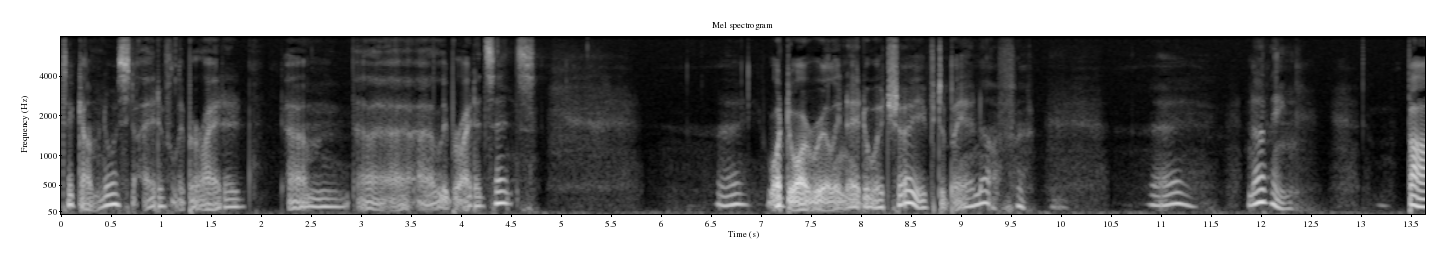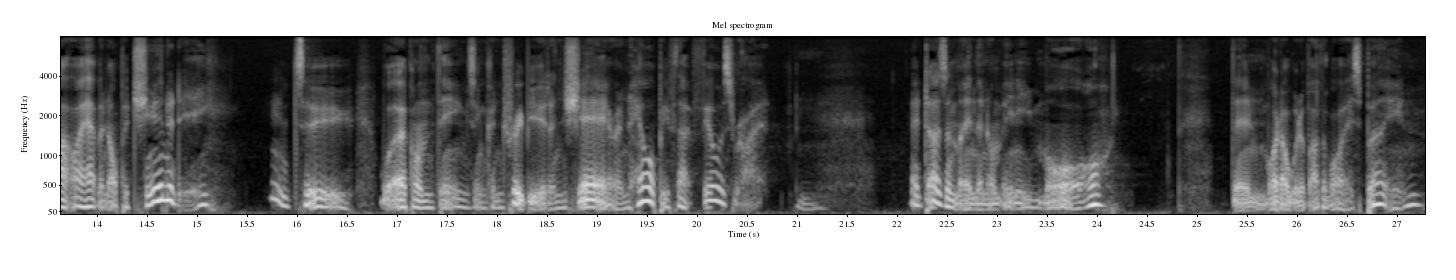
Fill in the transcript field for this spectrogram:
to come to a state of liberated, um, uh, a liberated sense. Uh, what do I really need to achieve to be enough? Uh, nothing. But I have an opportunity to work on things and contribute and share and help if that feels right. Mm. It doesn't mean that I'm any more than what I would have otherwise been,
